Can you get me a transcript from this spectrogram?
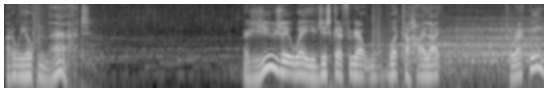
How do we open that? There's usually a way, you've just got to figure out what to highlight correctly.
